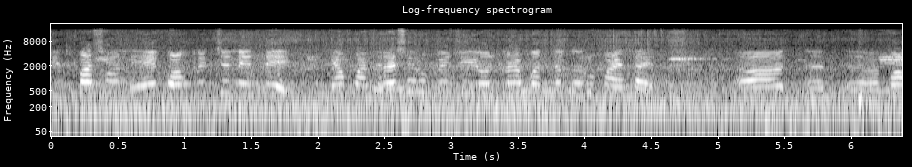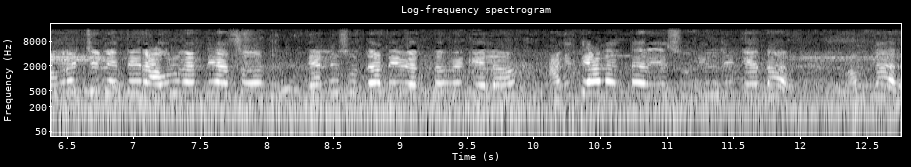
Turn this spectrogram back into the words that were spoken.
तिथपासून हे काँग्रेसचे नेते त्या पंधराशे रुपयाची योजना बंद करू पाहत आहेत काँग्रेसचे नेते राहुल गांधी असोत त्यांनी सुद्धा ते वक्तव्य केलं. आणि त्यानंतर हे सुनीलजी केदार आमदार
